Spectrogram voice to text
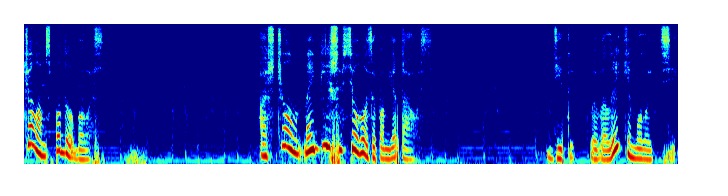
Що вам сподобалось? А що вам найбільше всього запам'яталось? Діти, ви великі молодці.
